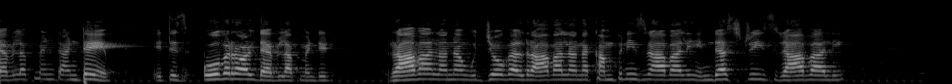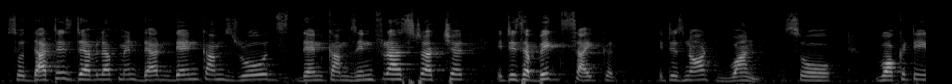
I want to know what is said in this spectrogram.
development అంటే it is overall development it రావాలన్న ఉద్యోగాలు రావాలన్న కంపెనీస్ రావాలి ఇండస్ట్రీస్ రావాలి. So that is development that then comes roads then comes infrastructure it is a big cycle it is not one so ఒకటి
